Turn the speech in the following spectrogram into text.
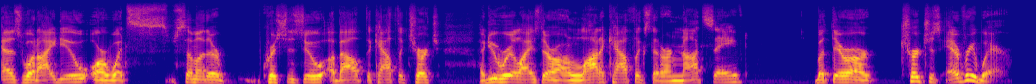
as what I do or what some other Christians do about the Catholic Church. I do realize there are a lot of Catholics that are not saved, but there are churches everywhere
